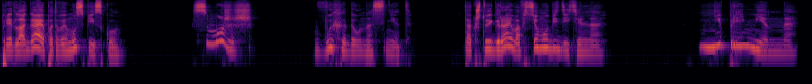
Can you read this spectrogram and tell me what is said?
Предлагаю по твоему списку. Сможешь? Выхода у нас нет. Так что играй во всем убедительно. Непременно.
